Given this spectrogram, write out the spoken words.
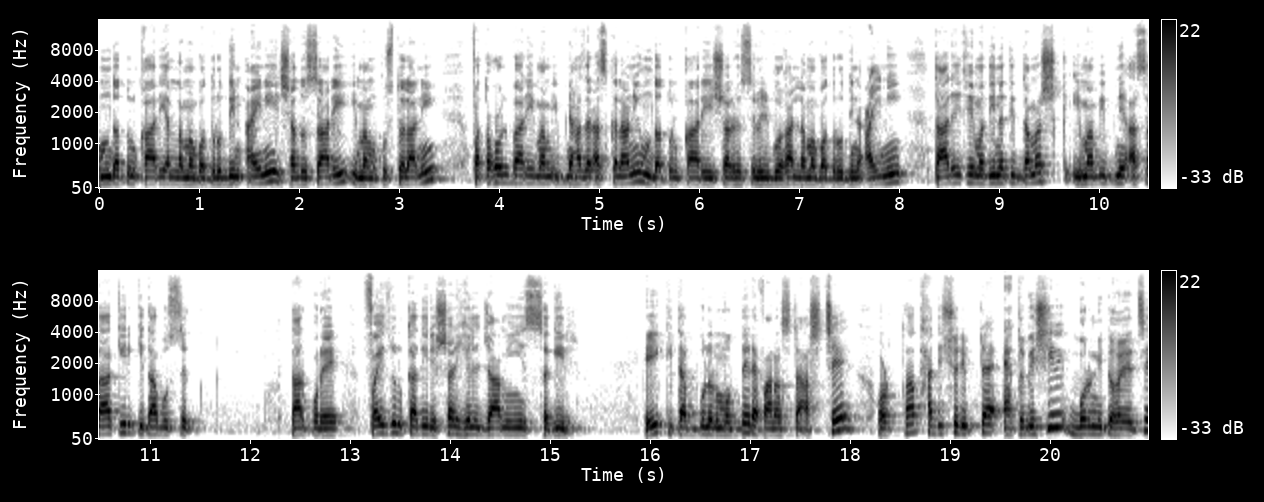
উমদাতুল কারি আল্লামা বদরুদ্দিন আইনি ইরশাদুস-সারি ইমাম কুস্তলানি, ফাতহুল ইমাম ইবনে হাজার আসকালানি, উমদাতুল কারি শরহুসুল বুখারী আল্লামা বদরুদ্দিন আইনি, তারিখে মদিনাতি দামাশক ইমাম ইবনে আসাকির কিতাবুস তারপরে ফাইজুল কাদির শারহিল জামি সগির। এই কিতাবগুলোর মধ্যে রেফারেন্সটা আসছে, অর্থাৎ হাদিস শরীফটা এত বেশি বর্ণিত হয়েছে,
